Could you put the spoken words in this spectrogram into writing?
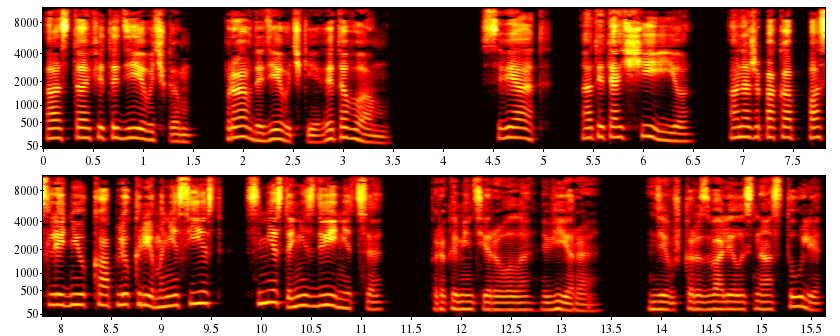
Оставь это девочкам. Правда, девочки, это вам». «Свят, а ты тащи ее. Она же пока последнюю каплю крема не съест, с места не сдвинется», прокомментировала Вера. Девушка развалилась на стуле,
